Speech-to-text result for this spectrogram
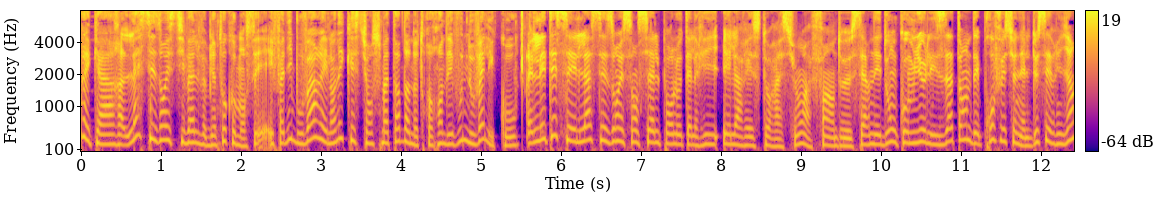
8h15, la saison estivale va bientôt commencer et Fanny Bouvard, il en est question ce matin dans notre rendez-vous Nouvelle Écho. L'été, c'est la saison essentielle pour l'hôtellerie et la restauration. Afin de cerner donc au mieux les attentes des professionnels de Sévrien,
